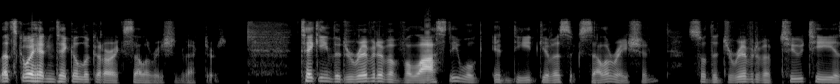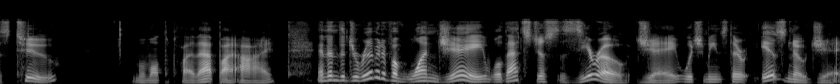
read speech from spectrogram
Let's go ahead and take a look at our acceleration vectors. Taking the derivative of velocity will indeed give us acceleration. So the derivative of 2t is 2. We'll multiply that by i. And then the derivative of 1j, well, that's just 0j, which means there is no j.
